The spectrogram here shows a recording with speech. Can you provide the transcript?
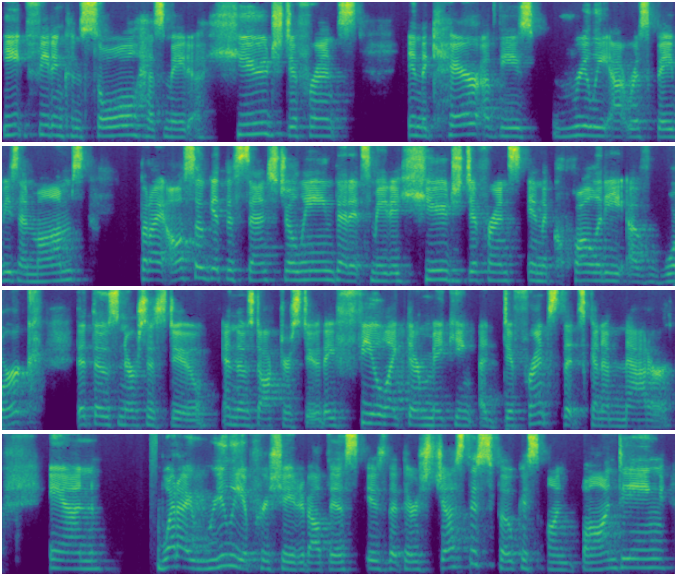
Eat, Feed, and Console has made a huge difference in the care of these really at risk babies and moms. But I also get the sense, Jolene, that it's made a huge difference in the quality of work that those nurses do and those doctors do. They feel like they're making a difference that's going to matter. And what I really appreciated about this is that there's just this focus on bonding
